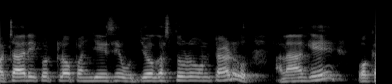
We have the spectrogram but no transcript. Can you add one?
పచారీ కొట్లో పనిచేసే ఉద్యోగస్తుడు ఉంటాడు. అలాగే ఒక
